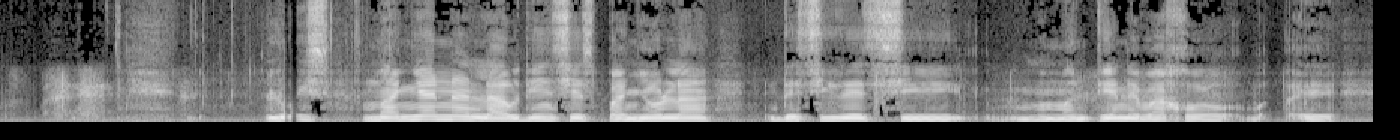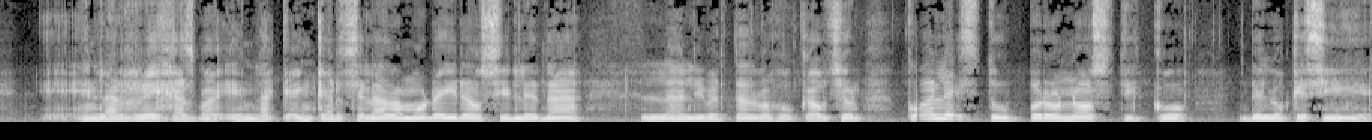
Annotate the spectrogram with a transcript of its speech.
pues Luis, mañana la audiencia española decide si mantiene bajo eh, en las rejas en la encarcelado a Moreira o si le da la libertad bajo caución. ¿Cuál es tu pronóstico de lo que sigue?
